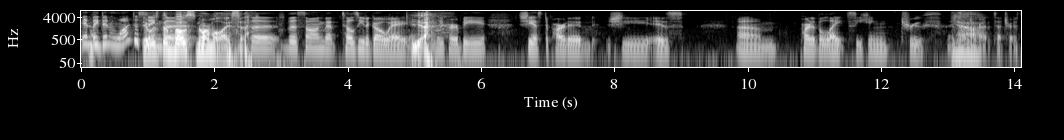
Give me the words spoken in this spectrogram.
And they didn't want to sing. it was the, most normal. I said. the the song that tells you to go away and Yeah. leave her be. She has departed. She is um part of the light seeking truth. Et Yeah. Et cetera, et.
